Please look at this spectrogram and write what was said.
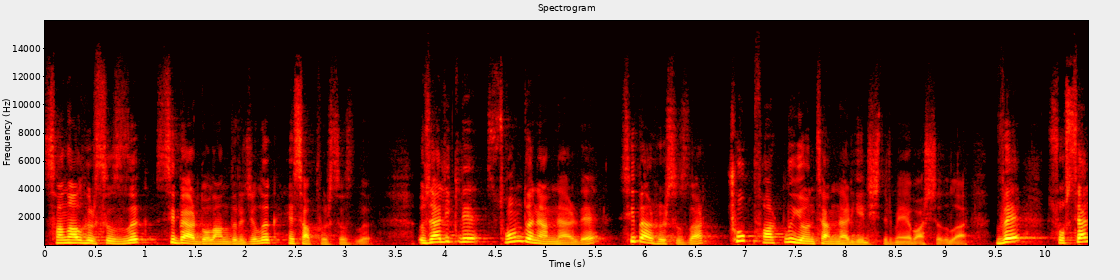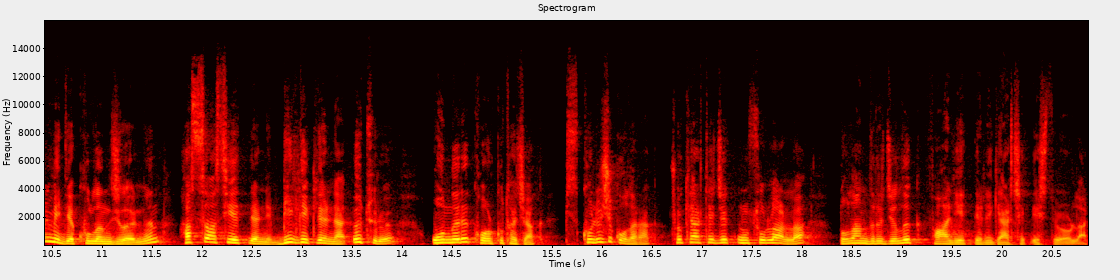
sanal hırsızlık, siber dolandırıcılık, hesap hırsızlığı. Özellikle son dönemlerde siber hırsızlar çok farklı yöntemler geliştirmeye başladılar. Ve sosyal medya kullanıcılarının hassasiyetlerini bildiklerinden ötürü onları korkutacak, psikolojik olarak çökertecek unsurlarla dolandırıcılık faaliyetlerini gerçekleştiriyorlar.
